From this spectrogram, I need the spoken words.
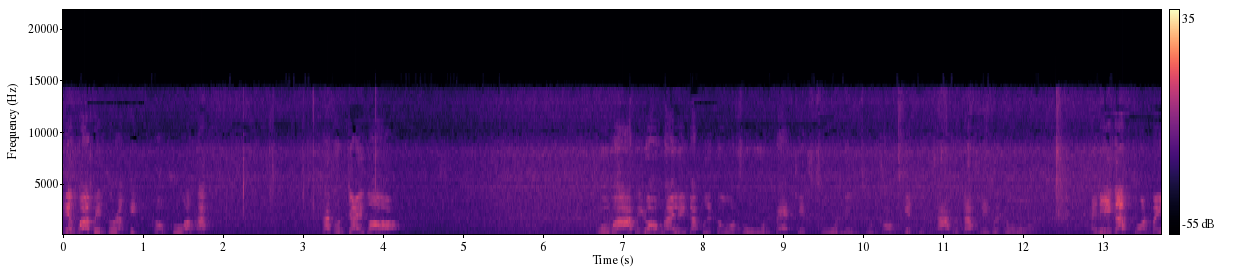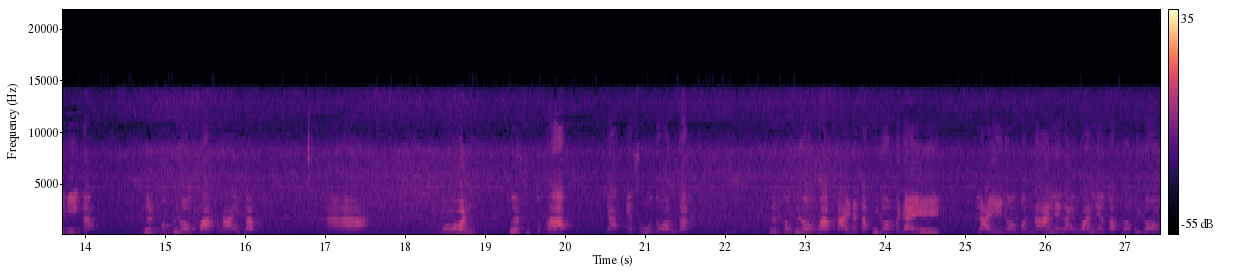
เรียกว่าเป็นธุรกิจครอบครัวครับ ถ้าสนใจก็โทรมาหาพี่รองได้เลยครับเบอร์โทร 0 8 7 0 1 0 2 7 1 3 นะครับนี่เบอร์โทร อันนี้ครับหมอนใบนี้ครับ เพื่อนของพี่รองฝากขายครับหมอนเพื่อสุขภาพจากยโสธรครับ เพื่อนของพี่รองฝากขายนะครับ พี่รองไม่ได้ไลฟ์ให้น้องก็นานและหลายวันแล้วครับเพราะพี่รอง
